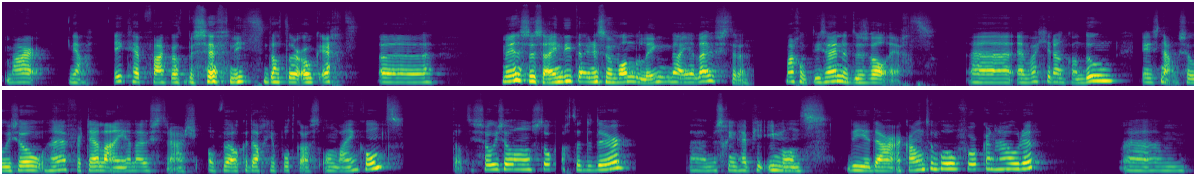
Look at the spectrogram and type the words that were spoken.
Maar ja, ik heb vaak dat besef niet dat er ook echt uh, mensen zijn die tijdens een wandeling naar je luisteren. Maar goed, die zijn het dus wel echt. Uh, en wat je dan kan doen, is nou sowieso hè, vertellen aan je luisteraars op welke dag je podcast online komt. Dat is sowieso al een stok achter de deur. Uh, misschien heb je iemand die je daar accountable voor kan houden. Um,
